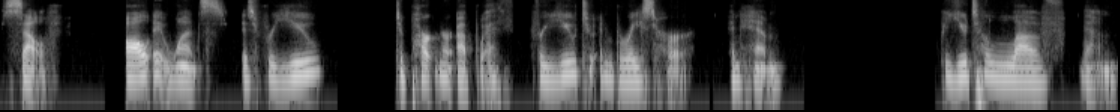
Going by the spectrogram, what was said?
self, all it wants is for you to partner up with, for you to embrace her and him, for you to love them.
